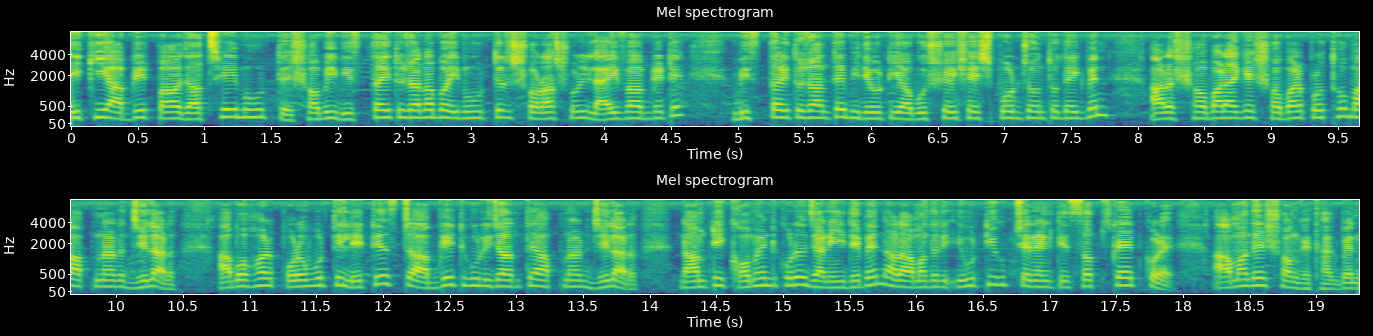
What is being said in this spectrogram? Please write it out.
এই কি আপডেট পাওয়া যাচ্ছে এই মুহূর্তে? সবই বিস্তারিত জানাব এই মুহূর্তের সরাসরি লাইভ আপডেটে বিস্তারিত জানতে ভিডিওটি অবশ্যই শেষ পর্যন্ত দেখবেন। আর সবার আগে, সবার প্রথম আপনার জেলার আবহাওয়ার পরবর্তী লেটেস্ট আপডেটগুলি জানতে আপনার জেলার নামটি কমেন্ট করে জানিয়ে দেবেন। আর আমাদের ইউটিউব চ্যানেলটি সাবস্ক্রাইব করে আমাদের সঙ্গে থাকবেন।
